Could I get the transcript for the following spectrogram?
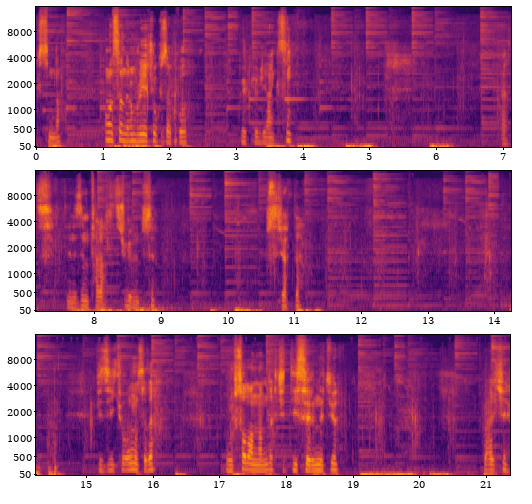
kısımdan. Ama sanırım buraya çok uzak o gök gürleyen kısım. Evet, denizin ferahlatıcı görüntüsü. Bu sıcakta. Fiziki olmasa da ruhsal anlamda ciddi serinletiyor. Belki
